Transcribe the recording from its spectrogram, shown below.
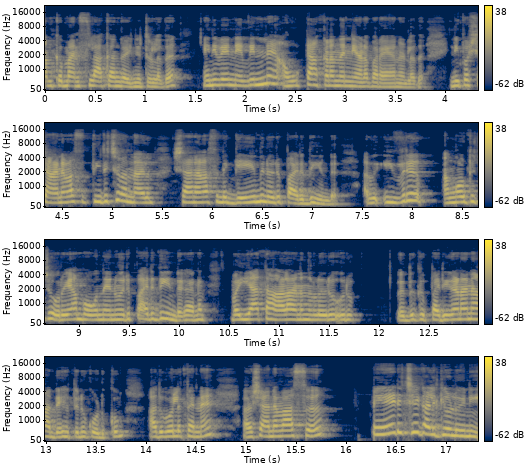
നമുക്ക് മനസ്സിലാക്കാൻ കഴിഞ്ഞിട്ടുള്ളത്. എനിവേ നെവിനെ ഔട്ടാക്കണം തന്നെയാണ് പറയാനുള്ളത്. ഇനിയിപ്പോൾ ഷാനവാസ് തിരിച്ചു വന്നാലും ഷാനവാസിന്റെ ഗെയിമിന് ഒരു പരിധിയുണ്ട്. അത് ഇവർ അങ്ങോട്ട് ചൊറിയാൻ പോകുന്നതിന് ഒരു പരിധിയുണ്ട്. കാരണം വയ്യാത്ത ആളാണെന്നുള്ളൊരു ഒരു ഇത് പരിഗണന അദ്ദേഹത്തിന് കൊടുക്കും. അതുപോലെ തന്നെ ഷനവാസ് പേടിച്ച് കളിക്കുള്ളൂ ഇനി.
